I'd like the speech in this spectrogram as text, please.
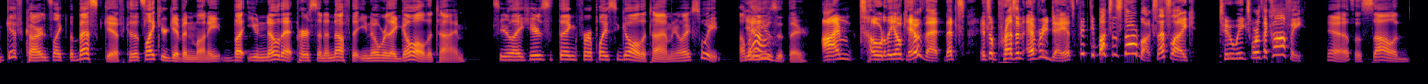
gift card's like the best gift because it's like you're giving money, but you know that person enough that you know where they go all the time. So you're like, here's the thing for a place you go all the time, and you're like, sweet, I'm Yeah. gonna use it there. I'm totally okay with that. That's it's a present every day. It's fifty bucks in Starbucks. That's like two weeks worth of coffee. Yeah, that's a solid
